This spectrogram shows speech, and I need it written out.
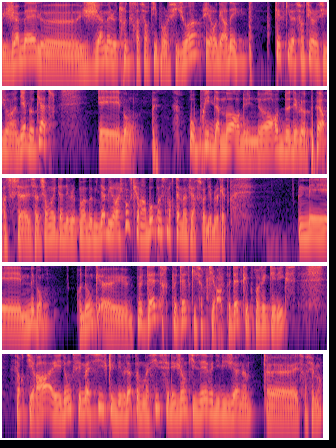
jamais, le, jamais le truc sera sorti pour le 6 juin. Et regardez, qu'est-ce qui va sortir le 6 juin? Diablo 4. Et bon, au prix de la mort d'une horde de développeurs, parce que ça, a sûrement été un développement abominable, il y aura, je pense qu'il y aura un beau post-mortem à faire sur Diablo 4. Mais, mais bon. Donc, euh, peut-être, peut-être qu'il sortira. Peut-être que Project Elix sortira. Et donc, c'est Massif qui le développe. Donc, Massif, c'est les gens qui faisaient The Division, hein, euh, essentiellement.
